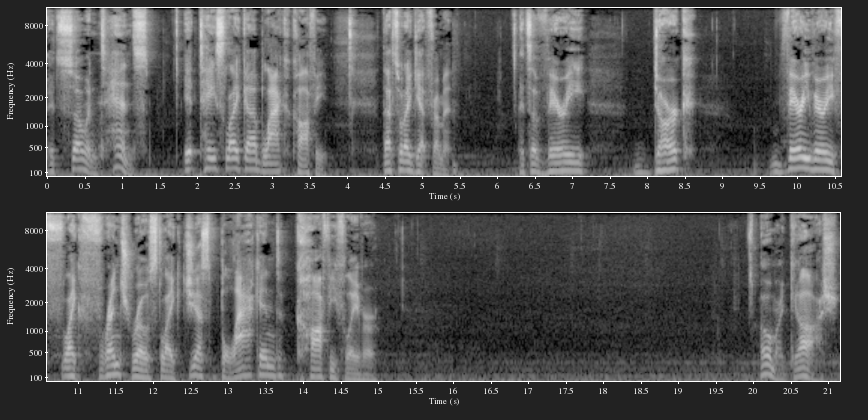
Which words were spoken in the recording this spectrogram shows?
It's so intense. It tastes like a black coffee. That's what I get from it. It's a very dark, very very f- like french roast like just blackened coffee flavor oh my gosh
